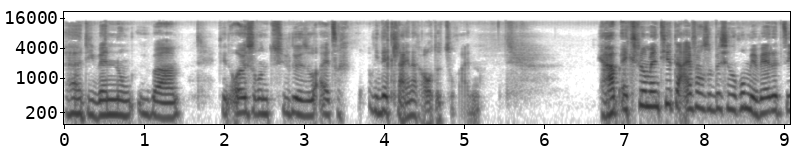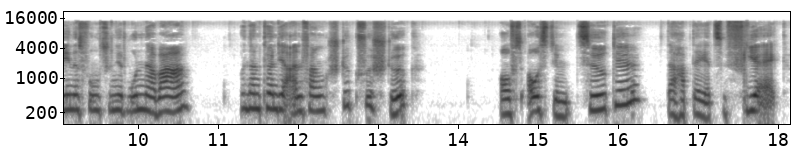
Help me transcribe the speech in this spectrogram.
äh, die Wendung über den äußeren Zügel so als wie eine kleine Raute zu reiten. Ja, experimentiert da einfach so ein bisschen rum. Ihr werdet sehen, es funktioniert wunderbar. Und dann könnt ihr anfangen, Stück für Stück aufs, aus dem Zirkel, da habt ihr jetzt ein Viereck,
